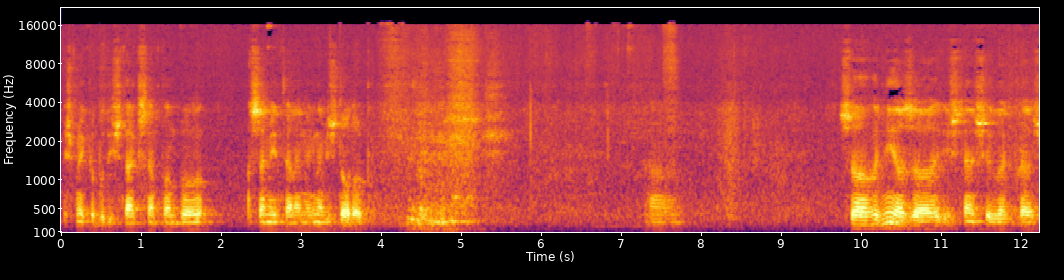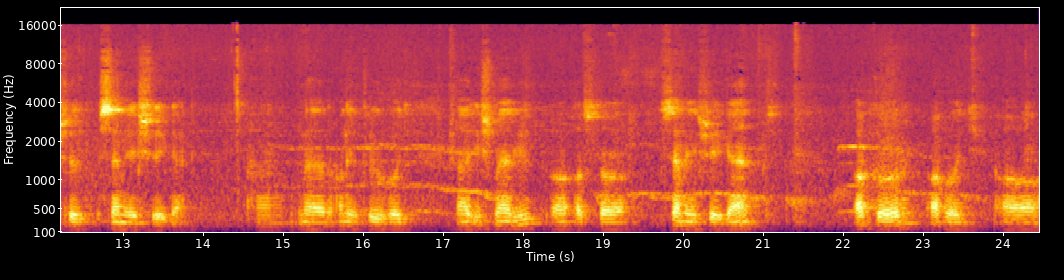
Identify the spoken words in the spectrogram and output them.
és még a buddhisták szempontból a személytelen még nem is dolog. Szóval, hogy mi az a Istenség legfelsőbb személyisége. Mert anélkül, hogy ismerjük azt a személyiséget, akkor, ahogy a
